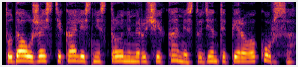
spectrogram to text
Туда уже стекались нестройными ручейками студенты первого курса.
